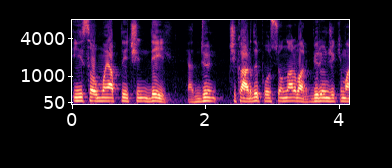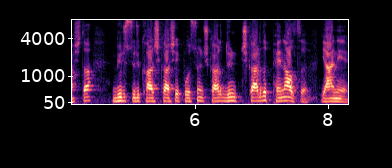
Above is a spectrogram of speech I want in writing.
iyi savunma yaptığı için değil. Yani dün çıkardığı pozisyonlar var. Bir önceki maçta bir sürü karşı karşıya pozisyon çıkardı. Dün çıkardığı penaltı. Yani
